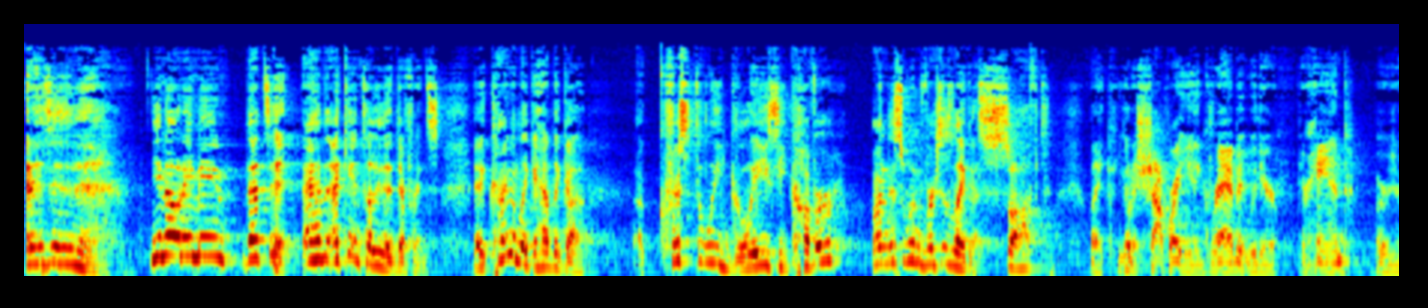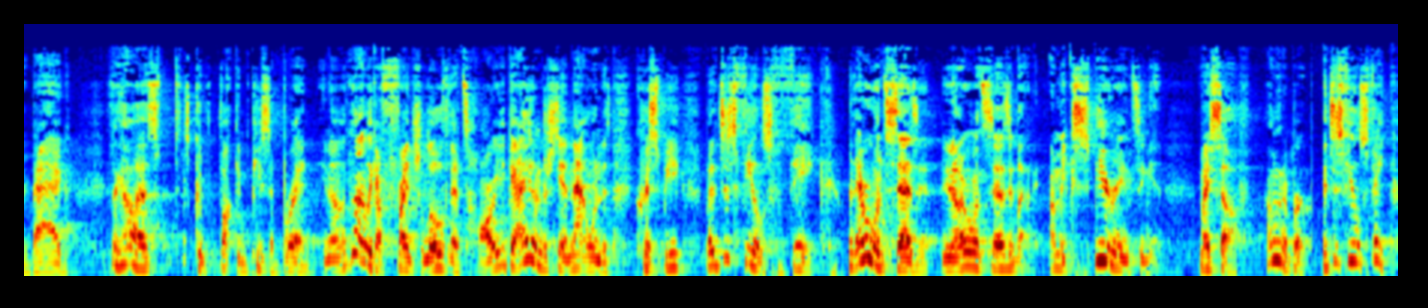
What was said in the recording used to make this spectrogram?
And it's, uh, you know what I mean? That's it. I, have, I can't tell you the difference. It kind of like it had like a, a crystally glazy cover on this one versus like a soft, like you go to ShopRite, and you grab it with your, your hand or your bag. It's like, oh, that's, that's a good fucking piece of bread. You know, it's not like a French loaf that's hard. You can, I understand that one is crispy, but it just feels fake. And everyone says it. You know, everyone says it, but I'm experiencing it myself. I'm gonna burp. It just feels fake.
